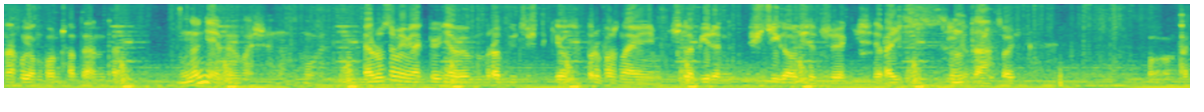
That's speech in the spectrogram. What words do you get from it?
na chuj on włącza ten. No nie wiem właśnie, no mówię. Ja rozumiem, jakby, nie wiem, robił coś takiego super ważnego, nie wiem, jakiś labirynt, ścigał się, czy jakiś racing, No tak. czy coś. O, tak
